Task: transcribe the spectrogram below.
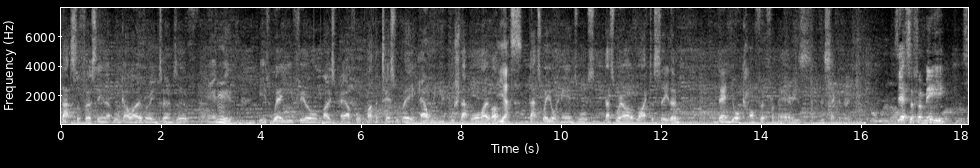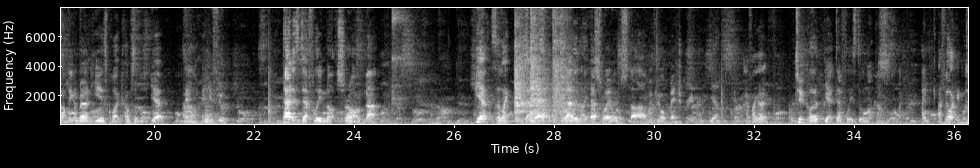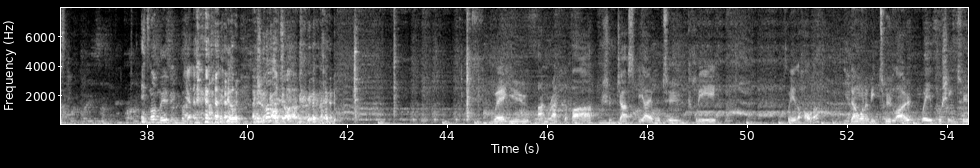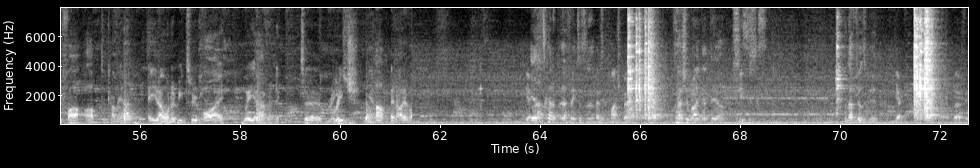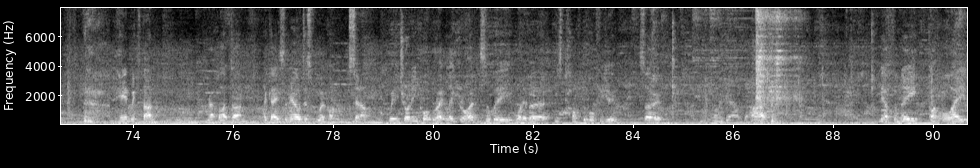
that's the first thing that we'll go over in terms of hand width is where you feel most powerful. But the test will be how will you push that wall over? Yes. That's where your hands will. That's where I would like to see them. Then your comfort from there is, is secondary. Yeah, so for me, something around here is quite comfortable. Yep. And, Um, and you feel That is definitely not strong. nah. Yeah, so like So that's that, probably that- like that's where we'll start with your bench grip. Yeah. If I go too close, yeah, definitely still not comfortable. Like, I, I feel like I can just. It's not moving, but I feel. Actually, I'll try. I'll try. Where you unrack the bar should just be able to clear clear the holder. You don't want to be too low where you're pushing too far up to come out, and you don't want to be too high where you're having to, to reach up and over. Yeah, that's kind of perfect, isn't it? That's much better. I should write that down. Six. And that feels good. Yep. Perfect. Hand width done. Rack height done. Okay, so now I'll just work on setup. When you're trying to incorporate leg drive, this will be whatever is comfortable for you. So, coming down the arch. Now for me, I've always,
